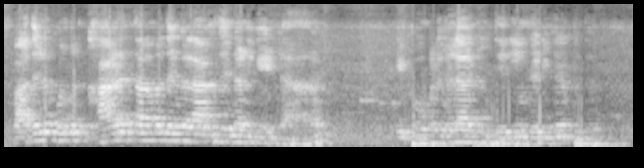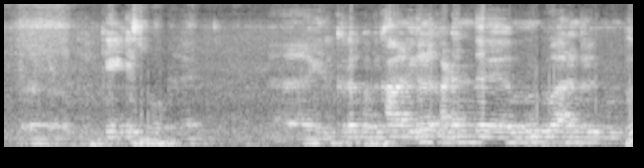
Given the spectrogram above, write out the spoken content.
அப்ப அதுல கொஞ்சம் காலதாமதங்கள் ஆகுது என்னன்னு கேட்டா இப்போ உங்களுக்கு எல்லாருக்கும் தெரியும் நினைக்கிறேன். கே கே ஸ்போர்ட்ல இருக்கிற கொஞ்சம் காணிகள் கடந்த மூன்று வாரங்களுக்கு முன்பு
